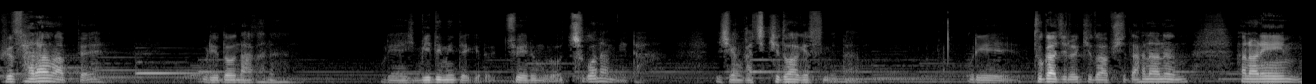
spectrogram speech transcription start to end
그 사랑 앞에 우리도 나가는 우리의 믿음이 되기를 주의 이름으로 축원합니다. 이 시간 같이 기도하겠습니다. 우리 두 가지를 기도합시다. 하나는 하나님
